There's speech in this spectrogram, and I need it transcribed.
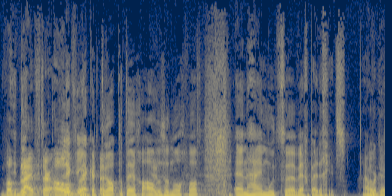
Wat blijft er over? Lekker, lekker trappen tegen alles en nog wat. En hij moet eh, weg bij de gids. Hij wordt, eh,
